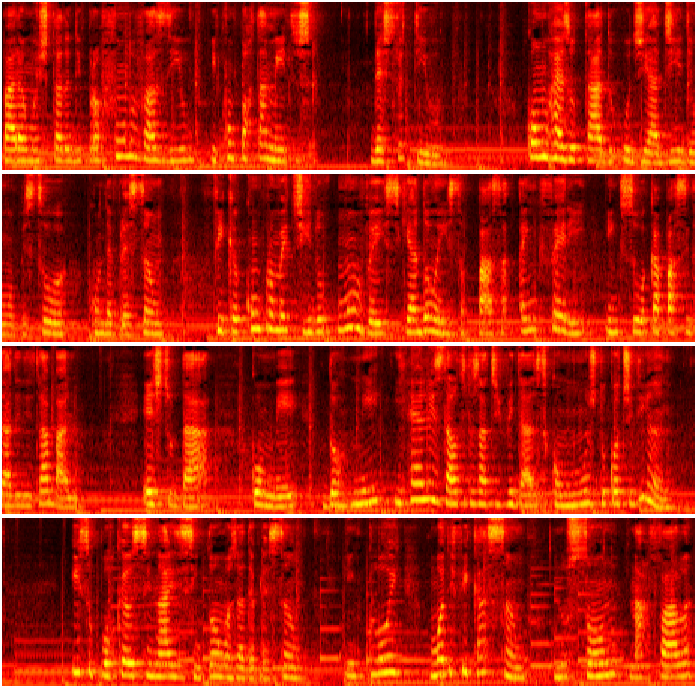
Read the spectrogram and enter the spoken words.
para um estado de profundo vazio e comportamentos destrutivos. Como resultado, o dia a dia de uma pessoa com depressão fica comprometido uma vez que a doença passa a inferir em sua capacidade de trabalho, estudar, comer, dormir e realizar outras atividades comuns do cotidiano. Isso porque os sinais e sintomas da depressão incluem modificação no sono, na fala,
